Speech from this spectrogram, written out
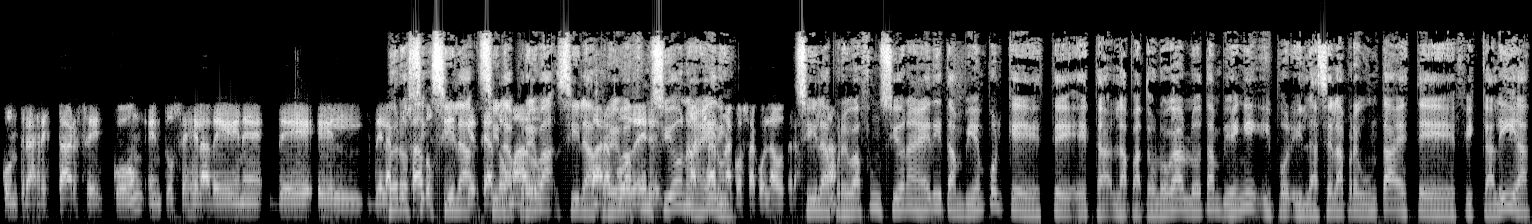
contrarrestarse con entonces el ADN de el, del Pero si, acusado. si la, si la prueba, si la prueba funciona, Eddie. una cosa con la otra. Si la ¿Ah? prueba funciona, Eddie, también porque este, esta, la patóloga habló también y, y, por, y le hace la pregunta a este, fiscalía,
